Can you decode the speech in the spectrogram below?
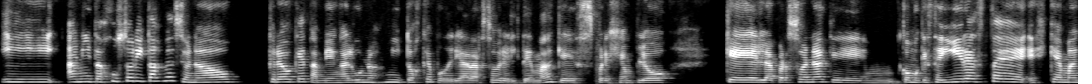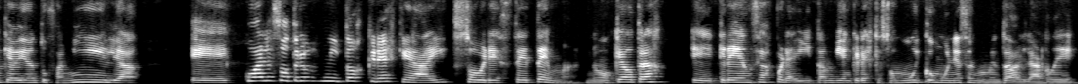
Y Anita, justo ahorita has mencionado, creo que también algunos mitos que podría haber sobre el tema, que es, por ejemplo, que la persona que, mm, como que seguir este esquema que ha habido en tu familia, eh, ¿cuáles otros mitos crees que hay sobre este tema? ¿no? ¿Qué otras eh, creencias por ahí también crees que son muy comunes al momento de hablar de,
